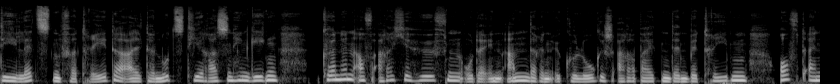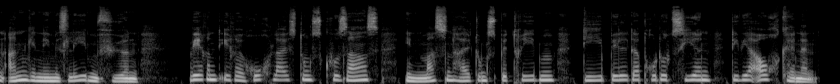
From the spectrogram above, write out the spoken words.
Die letzten Vertreter alter Nutztierrassen hingegen können auf Archehöfen oder in anderen ökologisch arbeitenden Betrieben oft ein angenehmes Leben führen, während ihre Hochleistungscousins in Massenhaltungsbetrieben die Bilder produzieren, die wir auch kennen,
